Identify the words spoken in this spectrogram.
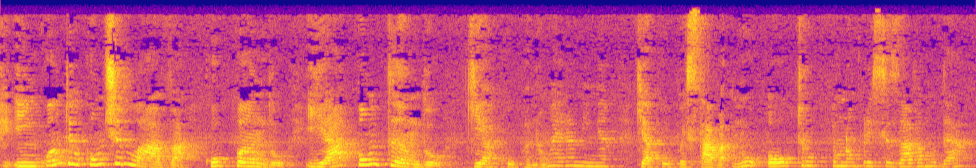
E enquanto eu continuava culpando e apontando que a culpa não era minha, que a culpa estava no outro, eu não precisava mudar.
